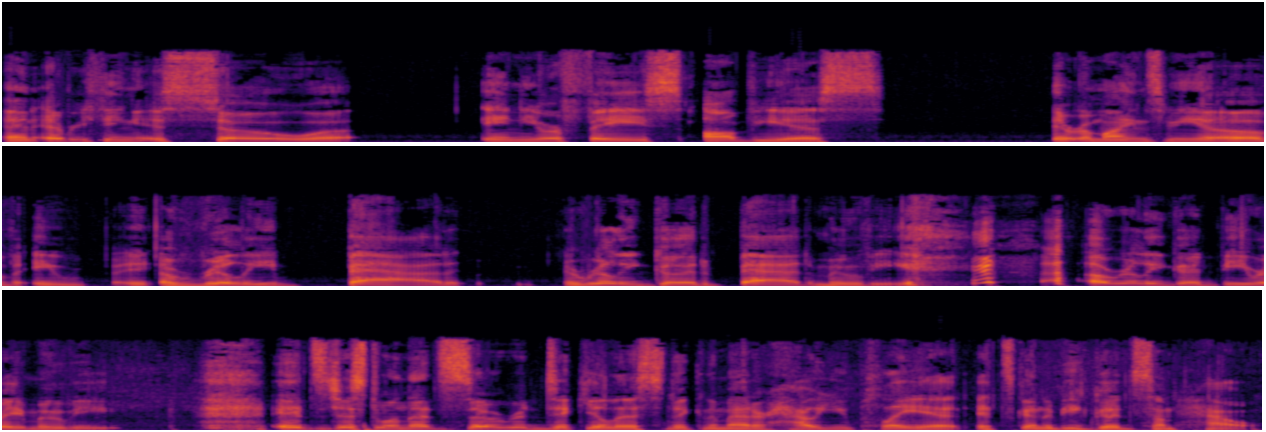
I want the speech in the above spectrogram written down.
and everything is so in your face obvious. It reminds me of a a really bad a really good bad movie. A really good b-rate movie it's just one that's so ridiculous. Like, no matter how you play it, it's going to be good somehow,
